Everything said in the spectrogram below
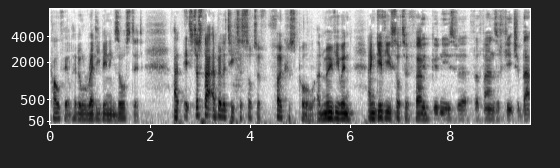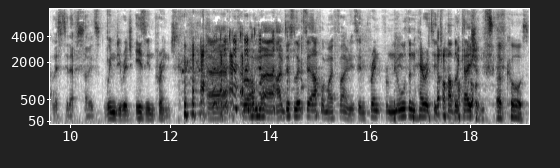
coalfield had already been exhausted. Uh, it's just that ability to sort of focus Paul and move you in and give you sort of um, Good, good news for, for fans of future backlisted episodes. Windy Ridge is in print. uh, from uh, I've just looked it up on my phone. It's in print from Northern Heritage Publications. Of course,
